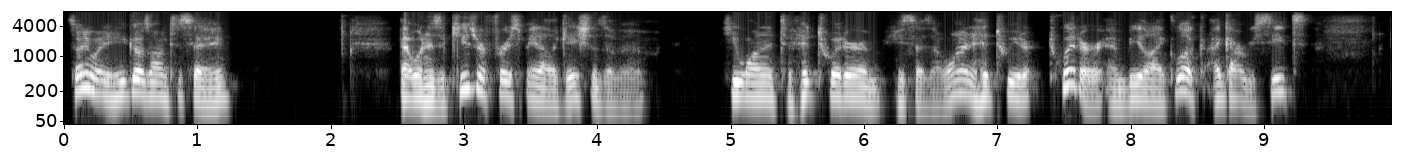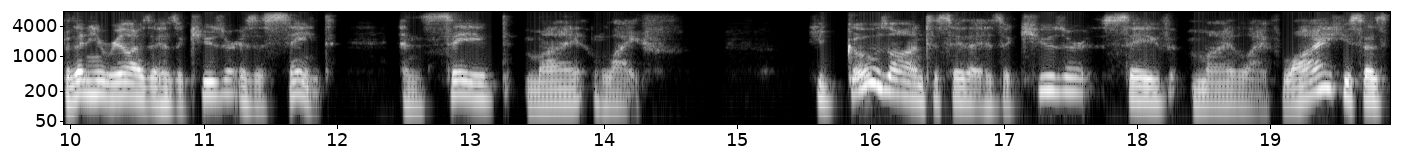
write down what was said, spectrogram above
So anyway, he goes on to say that when his accuser first made allegations of him, he wanted to hit Twitter, and he says, "I wanted to hit Twitter, Twitter, and be like, look, I got receipts." But then he realized that his accuser is a saint and saved my life. He goes on to say that his accuser saved my life. Why? He says,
